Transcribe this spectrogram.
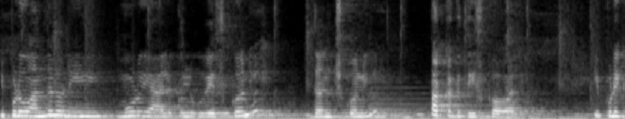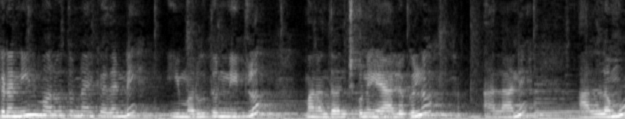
ఇప్పుడు అందులోని మూడు యాలకులు వేసుకొని దంచుకొని పక్కకు తీసుకోవాలి. ఇప్పుడు ఇక్కడ నీళ్ళు మరుగుతున్నాయి కదండి. ఈ మరుగుతున్న నీటిలో మనం దంచుకునే యాలకులు అలానే అల్లము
